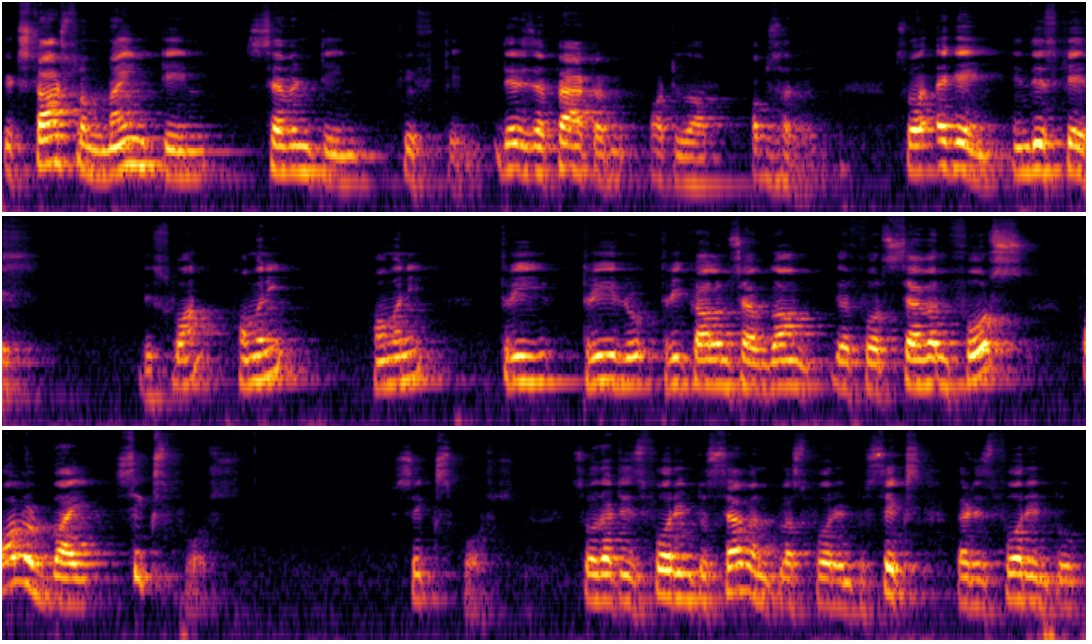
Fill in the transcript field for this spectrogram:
it starts from 19, 17, 15. There is a pattern what you are observing. So again in this case this one how many? How many? Three, three, three columns have gone therefore 7 fours followed by 6 fours. 6 fours. So that is 4 into 7 plus 4 into 6 that is 4 into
